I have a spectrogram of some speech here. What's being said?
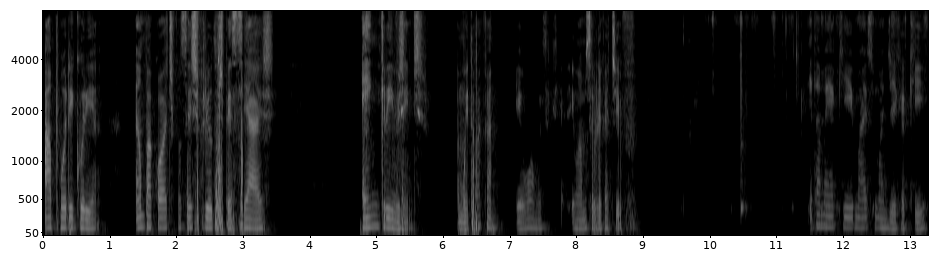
Apuriguria? É um pacote com seis filtros especiais. É incrível, gente. É muito bacana. Eu amo esse, eu amo esse aplicativo. E também aqui mais uma dica aqui.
